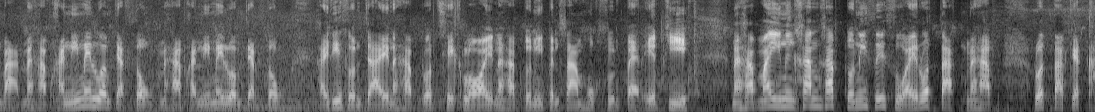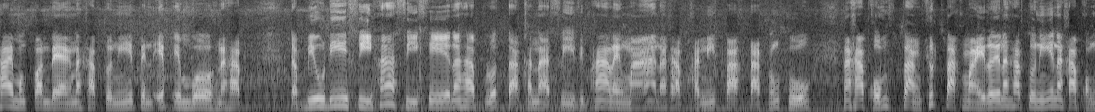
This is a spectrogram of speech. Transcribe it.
335,000 บาทนะครับคันนี้ไม่รวมจัดส่งนะครับคันนี้ไม่รวมจัดส่ง ใครที่สนใจนะครับรถเช็คร้อยนะครับตัวนี้เป็น 3608 SP นะครับมาอีกหนึ่งคันครับตัวนี้สวยๆรถตักนะครับรถตักจากค่ายมังกรแดงนะครับ ตัวนี้เป็น FM World นะครับ WD 454K นะครับรถตักขนาด 45 แรงม้านะครับคันนี้ปากตักสูงสูงๆนะครับ ผมสั่งชุดตักใหม่เลยนะครับ ตัวนี้นะครับของ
